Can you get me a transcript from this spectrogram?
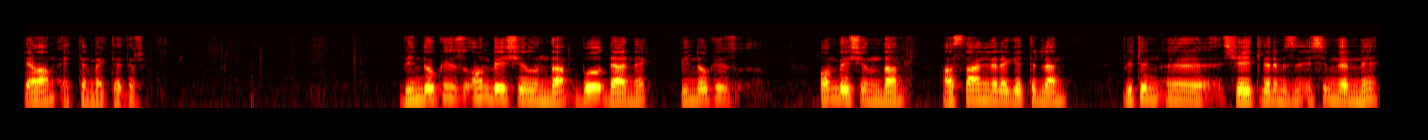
devam ettirmektedir. 1915 yılından bu dernek 1915 yılından hastanelere getirilen bütün e, şehitlerimizin isimlerini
